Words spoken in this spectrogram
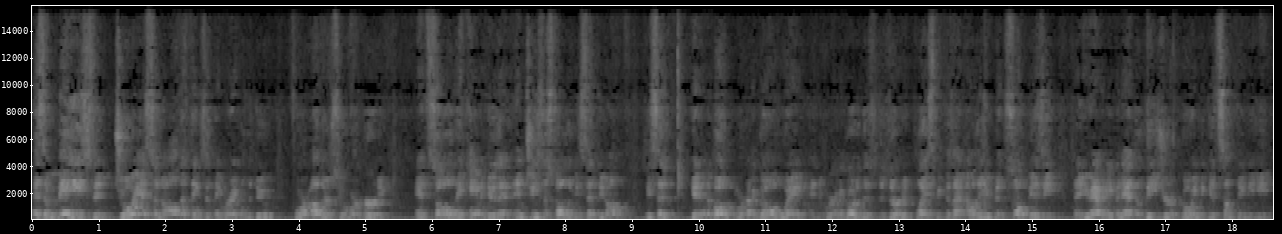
as amazed and joyous and all the things that they were able to do for others who were hurting. And so they came and do that. And Jesus told them, he said, you know, he said, get in the boat and we're going to go away and we're going to go to this deserted place because I know that you've been so busy that you haven't even had the leisure of going to get something to eat.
